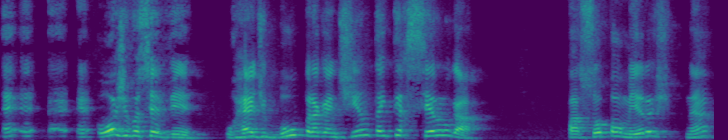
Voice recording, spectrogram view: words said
é, é, é, é hoje você vê o Red Bull Bragantino está em terceiro lugar. Passou Palmeiras, né?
